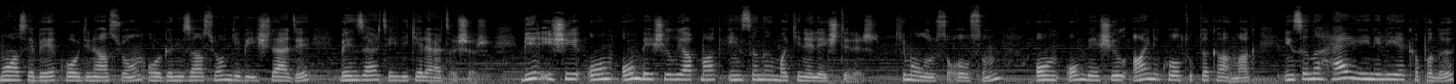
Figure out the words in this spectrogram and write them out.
muhasebe, koordinasyon, organizasyon gibi işlerde benzer tehlikeler taşır. Bir işi 10-15 yıl yapmak insanı makineleştirir. Kim olursa olsun 10-15 yıl aynı koltukta kalmak insanı her yeniliğe kapalı,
